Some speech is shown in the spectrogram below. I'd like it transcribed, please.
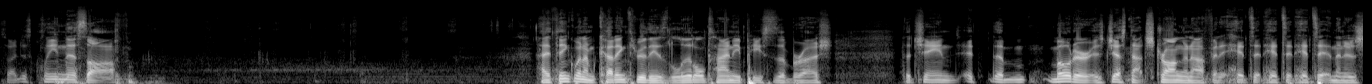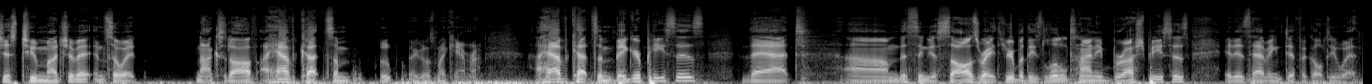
So I just clean this off. I think when I'm cutting through these little tiny pieces of brush, the chain, it, the motor is just not strong enough, and it hits it, hits it, hits it, and then there's just too much of it, and so it knocks it off. I have cut some. Oop, there goes my camera. I have cut some bigger pieces that um, this thing just saws right through, but these little tiny brush pieces, it is having difficulty with.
